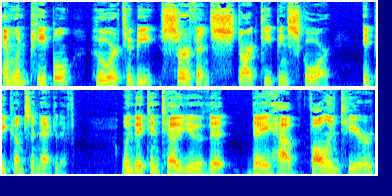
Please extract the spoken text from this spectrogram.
And when people who are to be servants start keeping score, it becomes a negative. When they can tell you that they have volunteered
